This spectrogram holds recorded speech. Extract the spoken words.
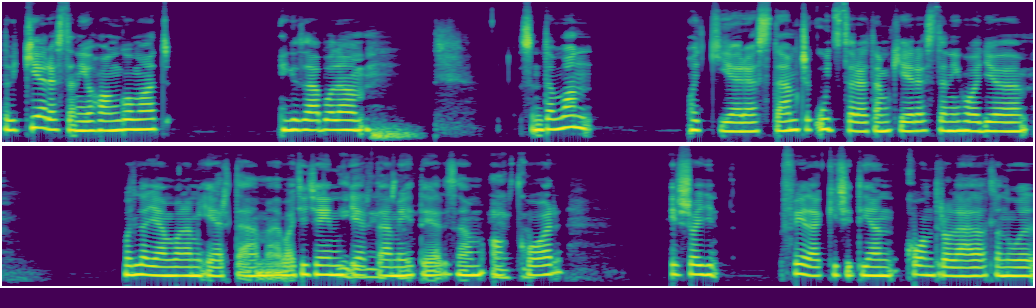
De hogy kiereszteni a hangomat, igazából um, szerintem van, hogy kieresztem, csak úgy szeretem kiereszteni, hogy uh, hogy legyen valami értelme, vagy hogyha én Igen, értelmét értem. érzem, értem. akkor, és hogy félek kicsit ilyen kontrollálatlanul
